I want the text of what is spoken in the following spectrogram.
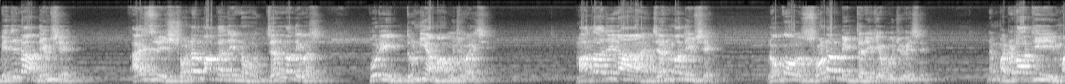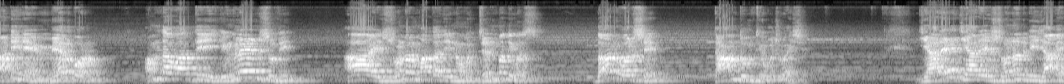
બીજના દિવસે આ શ્રી સોનલ માતાજીનો જન્મદિવસ પૂરી દુનિયામાં ઉજવાય છે. માતાજીના જન્મ દિવસે લોકો સોનલ બીજ તરીકે ઉજવે છે ને મટડાથી માંડીને મેલબોર્ન, અમદાવાદથી ઇંગ્લેન્ડ સુધી આ સોનલ માતાજીનો જન્મદિવસ દર વર્ષે ધામધૂમથી ઉજવાય છે. જ્યારે જ્યારે સોનલ બીજ આવે,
